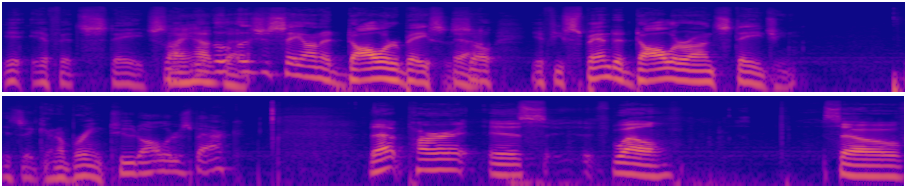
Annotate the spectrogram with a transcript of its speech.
if it's staged? So I have let- that. Let's just say on a dollar basis. Yeah. So if you spend a dollar on staging, is it going to bring two dollars back? That part is, well, so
